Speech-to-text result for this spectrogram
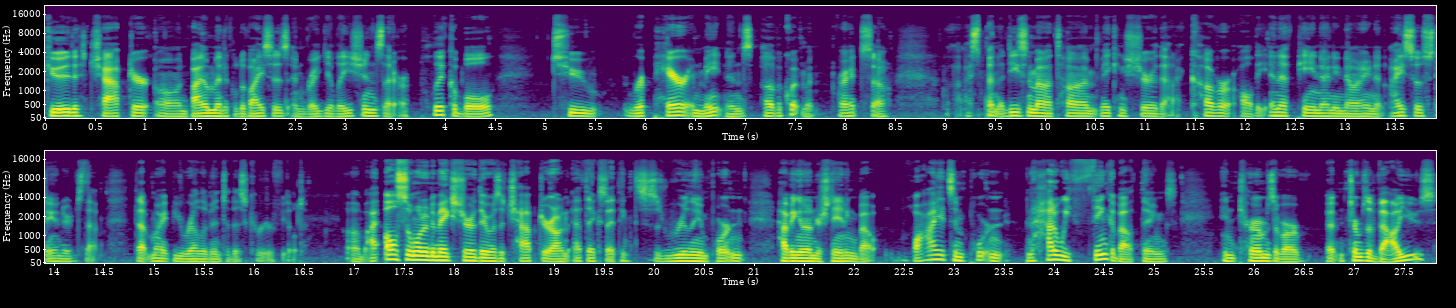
good chapter on biomedical devices and regulations that are applicable to repair and maintenance of equipment, right? So uh, I spent a decent amount of time making sure that I cover all the NFPA 99 and ISO standards that, that might be relevant to this career field. Um, I also wanted to make sure there was a chapter on ethics. I think this is really important, having an understanding about why it's important and how do we think about things in terms of our in terms of values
